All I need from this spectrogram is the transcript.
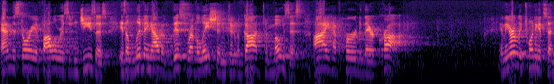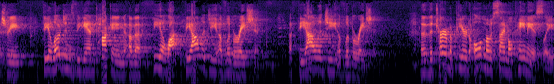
and the story of followers in Jesus, is a living out of this revelation to, of God to Moses I have heard their cry. In the early 20th century, theologians began talking of a theolo- theology of liberation. A theology of liberation. Uh, the term appeared almost simultaneously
